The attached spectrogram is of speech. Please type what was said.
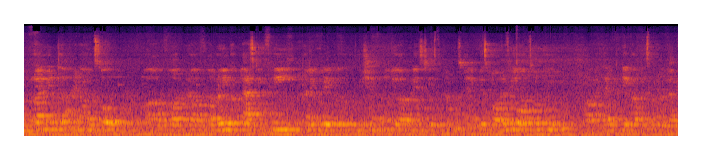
employment and also uh, a plastic-free mission the organized. I request all of you also to uh, help take up this program.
